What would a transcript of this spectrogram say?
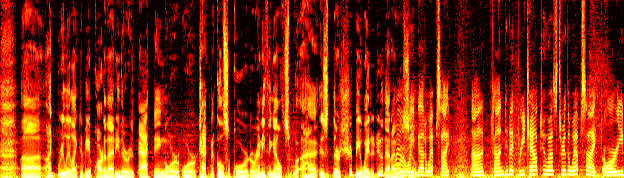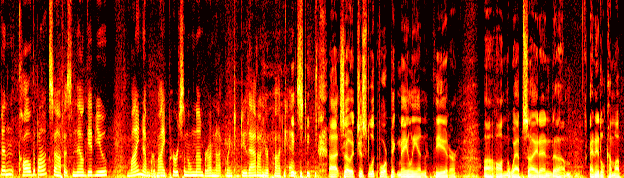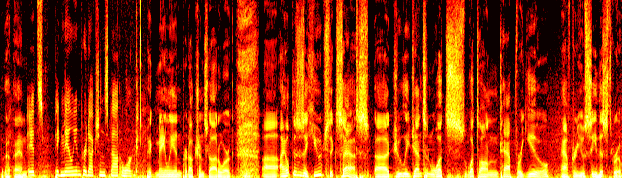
uh, I'd really like to be a part of that, either acting or, or technical support or anything else. Uh, is there should be a way to do that? I would well, assume. we've got a website. Uh, contact, reach out to us through the website, or even call the box office, and they'll give you my number, my personal number. I'm not going to do that on your podcast. Uh, so it just look for Pygmalion Theater uh, on the website, and um, and it'll come up. Uh, and it's pygmalionproductions.org. PygmalionProductions.org. Uh, I hope this is a huge success. Uh, Julie Jensen, what's what's on tap for you after you see this through?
